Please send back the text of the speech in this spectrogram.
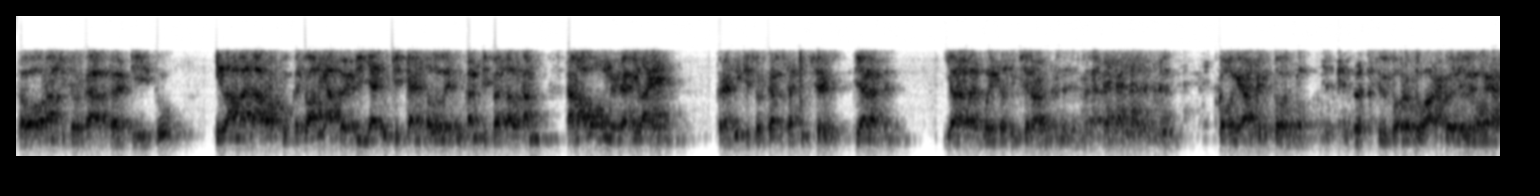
bahwa orang di surga abadi itu illa masa rabbu kecuali abadinya itu di cancel oleh Tuhan dibatalkan karena Allah menghendaki lain. Berarti di surga bisa diusir. Dia ngatain, ya nak gue itu diusir Kau pengiran getun, silboro suarga jadi pengiran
